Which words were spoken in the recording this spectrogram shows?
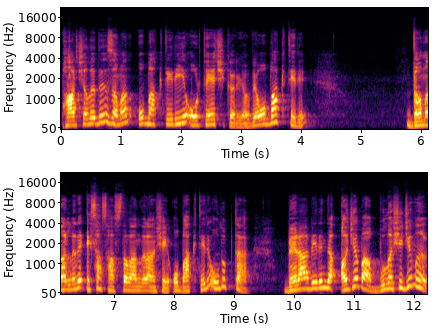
Parçaladığı zaman o bakteriyi ortaya çıkarıyor ve o bakteri damarları esas hastalandıran şey o bakteri olup da beraberinde acaba bulaşıcı mı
